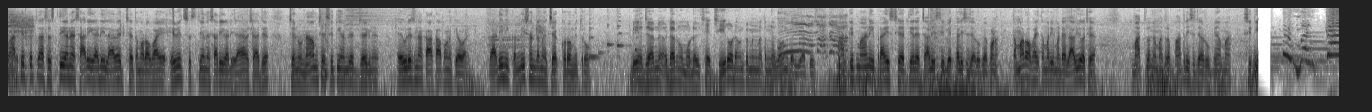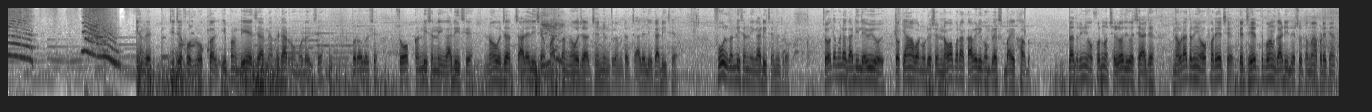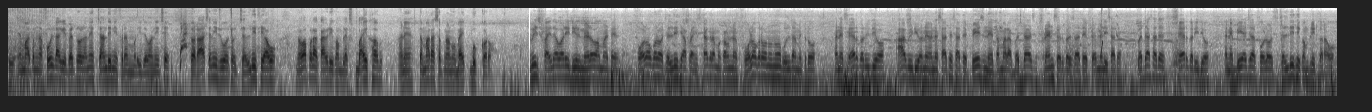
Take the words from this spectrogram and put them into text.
Market કરતાં સસ્તી અને સારી ગાડી લાવે જ છે. તમારો ભાઈ એવી જ સસ્તી અને સારી ગાડી લાવ્યો છે આજે, જેનું નામ છે સિટી હંડ્રેડ જેને એવરેજના કાકા પણ કહેવાય. ગાડીની કન્ડિશન તમે ચેક કરો મિત્રો. બે હજારને અઢારનું મોડલ છે. ઝીરો ડાઉન પેમેન્ટમાં તમને લોન કરી આપીશ. માર્કેટમાં આની પ્રાઇસ છે અત્યારે ચાલીસથી બેતાલીસ હજાર રૂપિયા, પણ તમારો ભાઈ તમારી માટે લાવ્યો છે. માત્ર ને માત્ર પાંત્રીસ હજાર રૂપિયામાં city hundred GJ four local એ પણ બે હજાર ને અઢારનું મોડલ છે. બરોબર છે? ટોપ કન્ડિશનની ગાડી છે. નવ હજાર ચાલેલી છે, માત્ર નવ હજાર જેન્યુન કિલોમીટર ચાલેલી ગાડી છે. ફૂલ કન્ડિશનની ગાડી છે મિત્રો. જો તમારે ગાડી લેવી હોય, તો ક્યાં આવવાનું રહેશે? Navapara Kaveri complex bike hub નવરાત્રિની ઓફરનો છેલ્લો દિવસ છે આજે. નવરાત્રિની ઓફર એ છે કે જે પણ ગાડી લેશો તમે આપણે ત્યાંથી, એમાં તમને ફૂલ ટાંકી પેટ્રોલ અને એક ચાંદીની ફ્રેમ મળી જવાની છે. તો રાશની જુઓ છો, જલ્દીથી આવો. Navapara Kaveri complex bike hub અને તમારા સપનાનું બાઇક બુક કરો. એવી જ ફાયદાવાળી ડીલ મેળવવા માટે ફોલો કરો, જલ્દીથી આપણા ઇન્સ્ટાગ્રામ અકાઉન્ટને ફોલો કરવાનું ન ભૂલતા મિત્રો અને શેર કરી દો આ વિડીયોને અને સાથે સાથે પેજને તમારા બધા જ ફ્રેન્ડ સર્કલ સાથે ફેમિલી સાથે બધા સાથે શેર કરી દો અને બે હજાર ફોલોઅર્સ જલ્દીથી કમ્પ્લીટ કરાવો.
